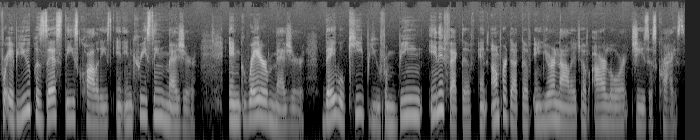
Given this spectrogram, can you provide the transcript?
For if you possess these qualities in increasing measure, in greater measure, they will keep you from being ineffective and unproductive in your knowledge of our Lord Jesus Christ.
